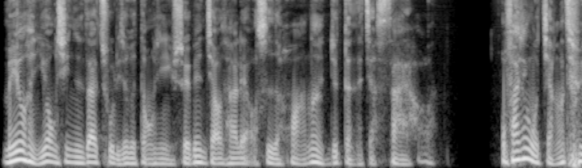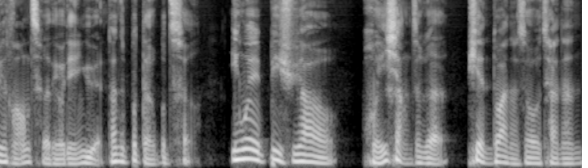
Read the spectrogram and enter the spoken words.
没有很用心的在处理这个东西，你随便交差了事的话，那你就等着加赛好了。我发现我讲到这边好像扯得有点远，但是不得不扯，因为必须要回想这个片段的时候，才能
